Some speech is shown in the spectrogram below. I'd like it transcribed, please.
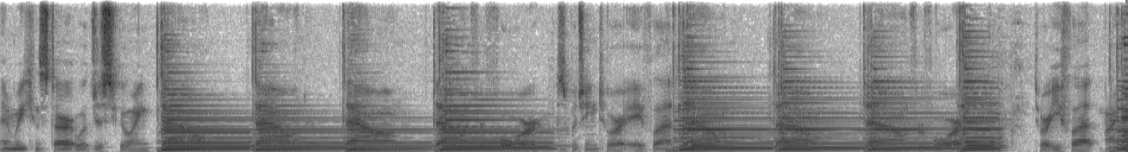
And we can start with just going down, down, down, down for four, switching to our A flat, down, down, down for four, to our E flat minor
